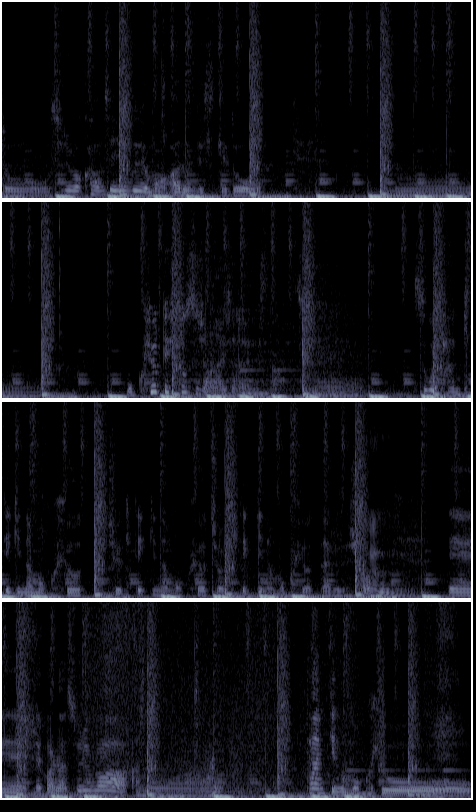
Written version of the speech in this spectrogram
とそれはカウンセリングでもあるんですけど、目標って一つじゃないじゃないですかそのすごい短期的な目標中期的な目標長期的な目標ってあるでしょ、うんでだからそれはあの短期の目標を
